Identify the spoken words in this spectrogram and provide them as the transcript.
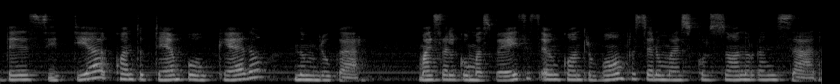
decidir quanto tempo eu quero num lugar. Mas algumas vezes eu encontro bom fazer uma excursão organizada.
